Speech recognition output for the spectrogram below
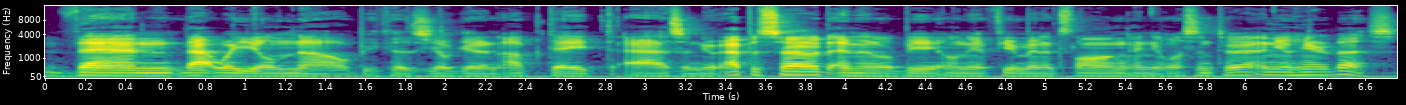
then that way you'll know because you'll get an update as a new episode and it'll be only a few minutes long and you'll listen to it and you'll hear this.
